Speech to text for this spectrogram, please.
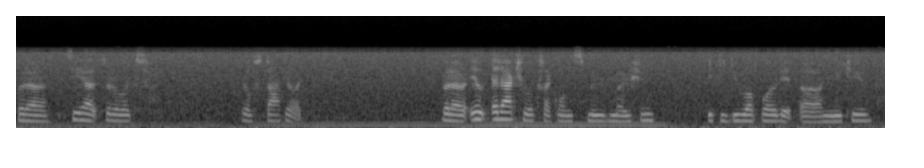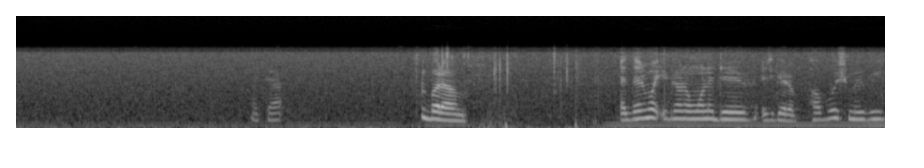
But uh, see how it sort of looks, stop it like, but uh, it, it actually looks like one smooth motion if you do upload it uh, on YouTube. Like that. But um, and then what you're going to want to do is go to publish movie.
